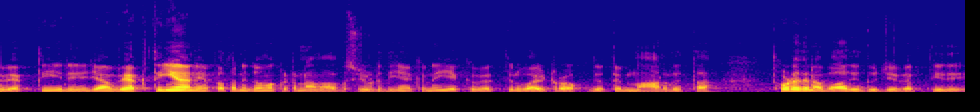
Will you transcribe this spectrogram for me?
ਵਿਅਕਤੀ ਨੇ ਜਾਂ ਵਿਅਕਤੀਆਂ ਨੇ, ਪਤਾ ਨਹੀਂ ਦੋਵਾਂ ਘਟਨਾਵਾਂ ਆਪਸ ਜੁੜਦੀਆਂ ਕਿ ਨਹੀਂ, ਇੱਕ ਵਿਅਕਤੀ ਨੂੰ ਵਾਈਟ ਰੌਕ ਦੇ ਉੱਤੇ ਮਾਰ ਦਿੱਤਾ ਥੋੜੇ ਦਿਨਾਂ ਬਾਅਦ ਹੀ ਦੂਜੇ ਵਿਅਕਤੀ ਦੇ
